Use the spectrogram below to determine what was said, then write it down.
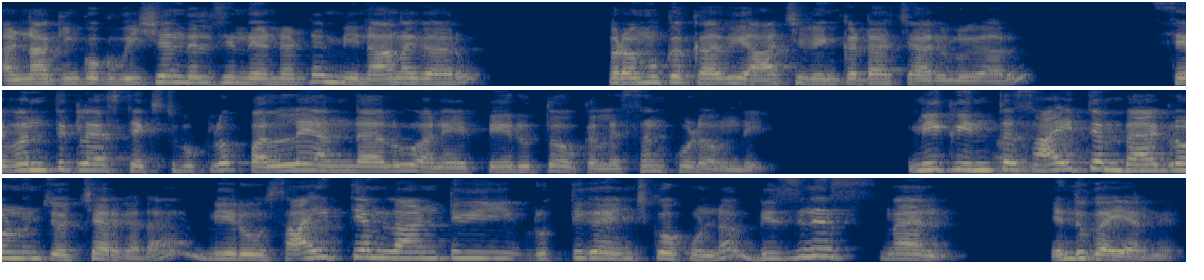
అండ్ నాకు ఇంకొక విషయం తెలిసింది ఏంటంటే మీ నాన్నగారు ప్రముఖ కవి ఆచి వెంకటాచార్యులు గారు. సెవెంత్ క్లాస్ టెక్స్ట్ బుక్లో పల్లె అందాలు అనే పేరుతో ఒక లెసన్ కూడా ఉంది. మీకు ఇంత. సాహిత్యం బ్యాక్గ్రౌండ్ నుంచి వచ్చారు కదా మీరు సాహిత్యం లాంటివి వృత్తిగా ఎంచుకోకుండా బిజినెస్ మ్యాన్ ఎందుకు అయ్యారు మీరు?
